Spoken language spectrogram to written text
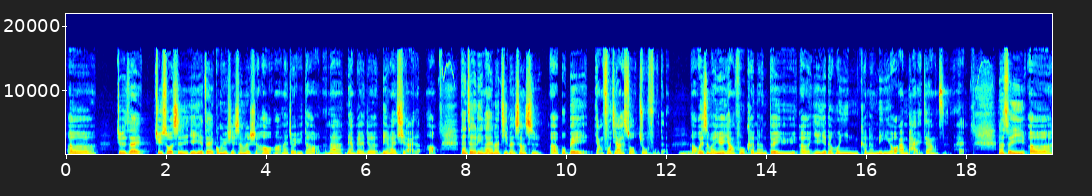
呃，就是在据说是爷爷在公园写生的时候啊，那就遇到了，那两个人就恋爱起来了。好，但这个恋爱呢，基本上是呃不被养父家所祝福的。嗯，啊，为什么？因为养父可能对于呃爷爷的婚姻可能另有安排这样子。嘿，那所以呃，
